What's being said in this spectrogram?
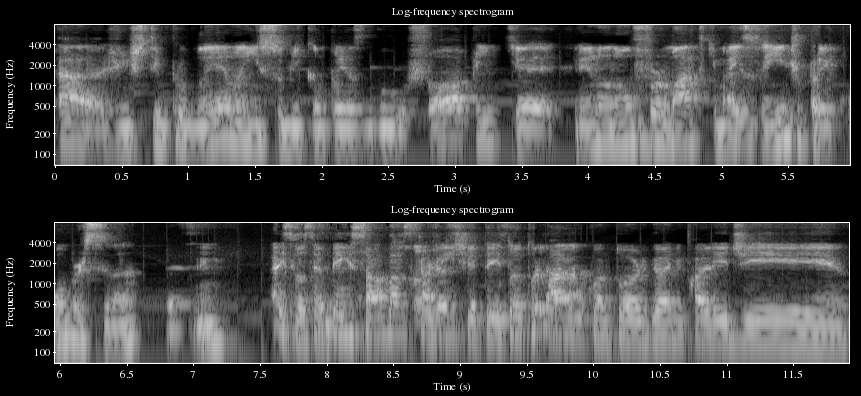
cara, a gente tem problema em subir campanhas do Google Shopping, que é, querendo ou não, o formato que mais vende para e-commerce, né? Sim. Aí, se você pensar, basicamente tem tanto pago quanto orgânico ali de.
